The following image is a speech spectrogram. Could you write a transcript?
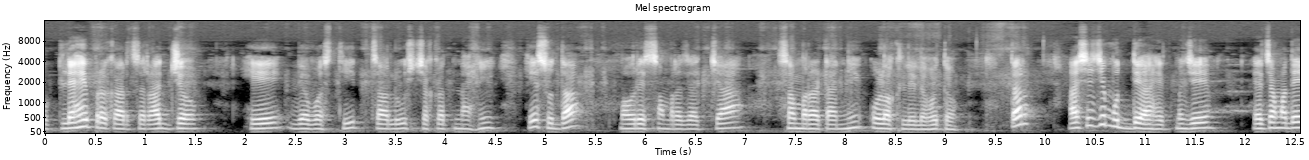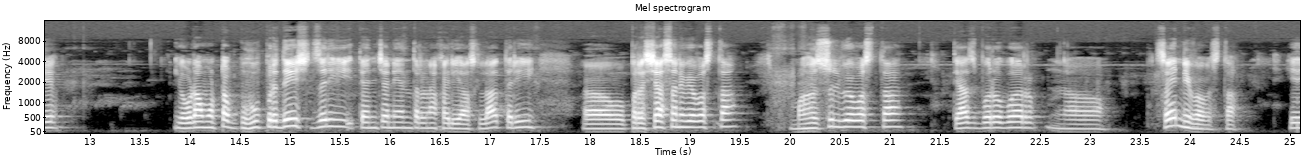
कुठल्याही प्रकारचं राज्य हे व्यवस्थित चालू शकत नाही. हे सुद्धा मौर्य साम्राज्याच्या सम्राटांनी ओळखलेलं होतं. तर असे जे मुद्दे आहेत म्हणजे याच्यामध्ये एवढा मोठा भूप्रदेश जरी त्यांच्या नियंत्रणाखाली असला तरी प्रशासन व्यवस्था महसूल व्यवस्था त्याचबरोबर सैन्य व्यवस्था हे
